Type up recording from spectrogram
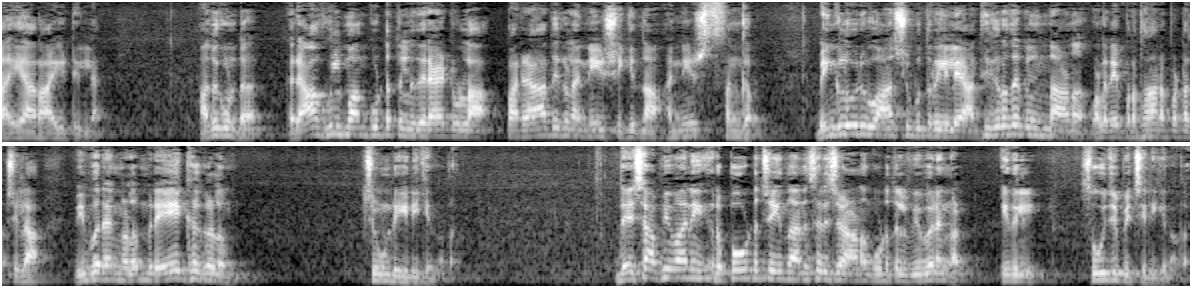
തയ്യാറായിട്ടില്ല. അതുകൊണ്ട് രാഹുൽ മാങ്കൂട്ടത്തിനെതിരായിട്ടുള്ള പരാതികൾ അന്വേഷിക്കുന്ന അന്വേഷണ സംഘം ബംഗളൂരു ആശുപത്രിയിലെ അധികൃതരിൽ നിന്നാണ് വളരെ പ്രധാനപ്പെട്ട ചില വിവരങ്ങളും രേഖകളും ചൂണ്ടിയിരിക്കുന്നത്. ദേശാഭിമാനി റിപ്പോർട്ട് ചെയ്യുന്ന അനുസരിച്ചാണ് കൂടുതൽ വിവരങ്ങൾ ഇതിൽ സൂചിപ്പിച്ചിരിക്കുന്നത്.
